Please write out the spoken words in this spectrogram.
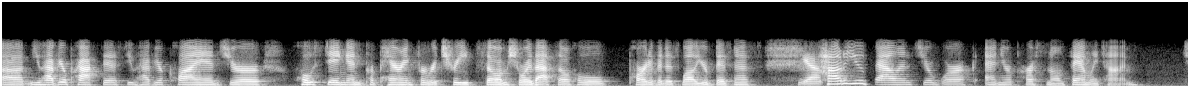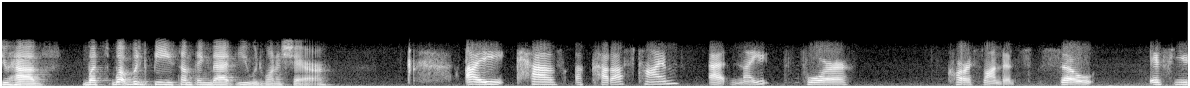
uh, you have your practice, you have your clients, you're hosting and preparing for retreats. So I'm sure that's a whole part of it as well, your business. Yeah. How do you balance your work and your personal and family time? Do you have what's what would be something that you would want to share? I have a cutoff time at night for correspondence. So if you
